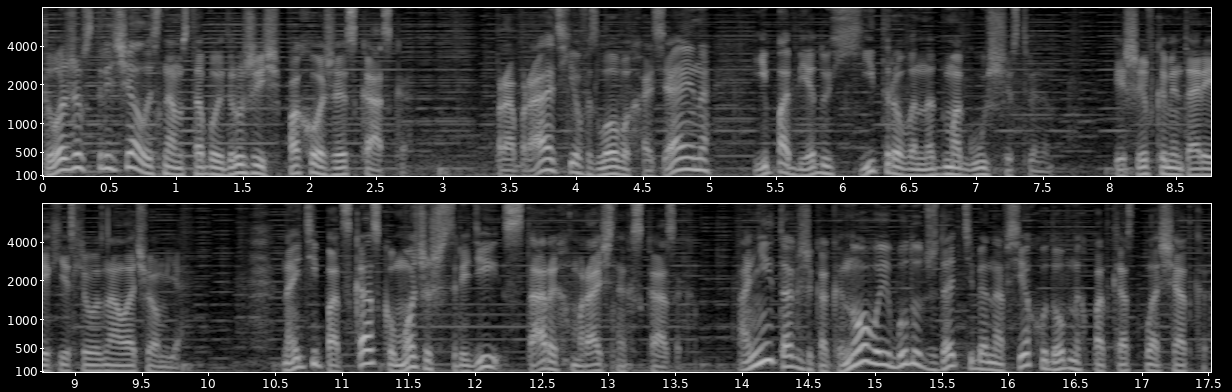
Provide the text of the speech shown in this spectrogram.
Тоже встречалась нам с тобой, дружище, похожая сказка. Про братьев, злого хозяина и победу хитрого над могущественным. Пиши в комментариях, если узнал, о чем я. Найти подсказку можешь среди старых мрачных сказок. Они, так же как и новые, будут ждать тебя на всех удобных подкаст-площадках.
